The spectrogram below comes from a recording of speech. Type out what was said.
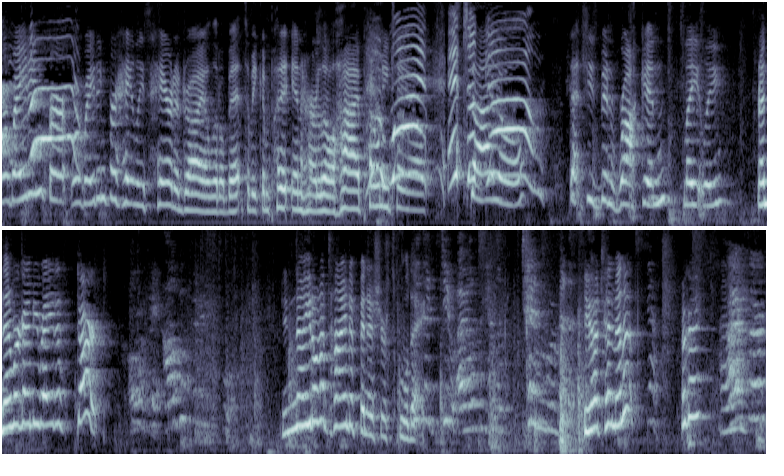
we're waiting for we're waiting for Hayley's hair to dry a little bit so we can put it in her little high ponytail It's style that she's been rocking lately. And then we're going to be ready to start. Okay, I'll go finish school. You know you don't have time to finish your school day. I do. I only have like 10 more minutes. You have 10 minutes? Yeah. Okay. I have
